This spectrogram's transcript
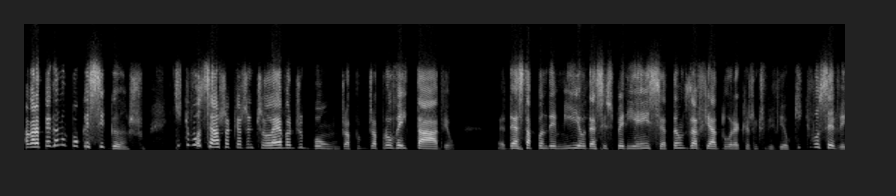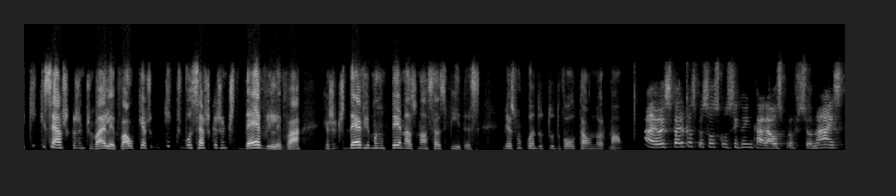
Agora, pegando um pouco esse gancho, o que, que você acha que a gente leva de bom, de, aproveitável desta pandemia ou dessa experiência tão desafiadora que a gente viveu? O que, que você vê? O que, que você acha que a gente vai levar? O que, o que você acha que a gente deve levar, que a gente deve manter nas nossas vidas, mesmo quando tudo voltar ao normal? Ah, eu espero que as pessoas consigam encarar os profissionais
